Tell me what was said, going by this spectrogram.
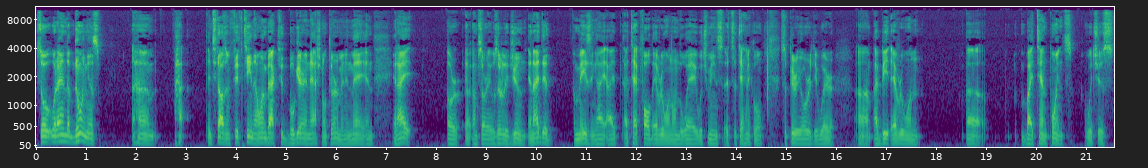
So what I ended up doing is, um, in 2015, I went back to the Bulgarian national tournament in May, and and I, or uh, I'm sorry, it was early June, and I did amazing. I I, I tech faulted everyone on the way, which means it's a technical superiority where um, I beat everyone uh, by 10 points, which is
